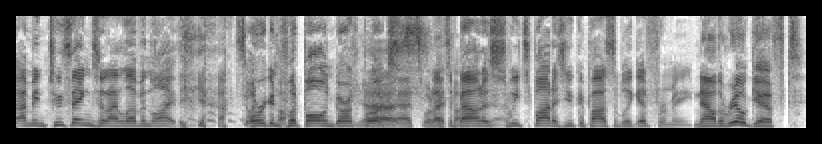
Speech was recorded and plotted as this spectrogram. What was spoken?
I mean two things that I love in life. Yeah, that's what I Oregon football and Garth Yes. Brooks. That's what I That's thought, about as yeah. sweet spot as you could possibly get for me. Now the real gift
